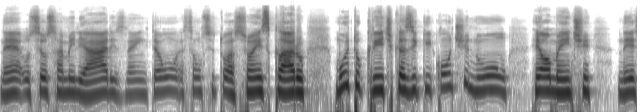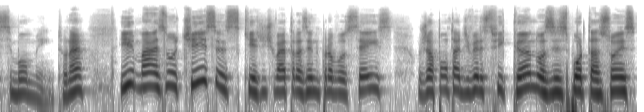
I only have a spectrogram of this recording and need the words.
né, os seus familiares. Né? Então são situações, claro, muito críticas e que continuam realmente nesse momento. Né? E mais notícias que a gente vai trazendo para vocês o Japão está diversificando as exportações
